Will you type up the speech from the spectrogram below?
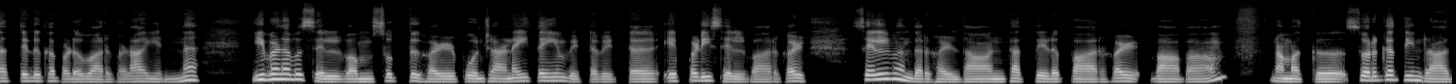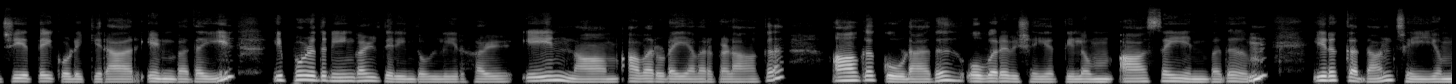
தத்தெடுக்கப்படுவார்களா? என்ன? இவ்வளவு செல்வம் சொத்துகள் போன்ற அனைத்தையும் விட்டுவிட்டு எப்படி செல்வார்கள்? செல்வந்தர்கள்தான் தத்தெடுப்பார்கள். பாபா நமக்கு சொர்க்கத்தின் ராஜ்யத்தை கொடுக்கிறார் என்பதை இப்பொழுது நீங்கள் தெரிந்துள்ளீர்கள். ஏன் நாம் அவருடையவர்களாக ஆகக்கூடாது. ஒவ்வொரு விஷயத்திலும் ஆசை என்பது இருக்கத்தான் செய்யும்.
